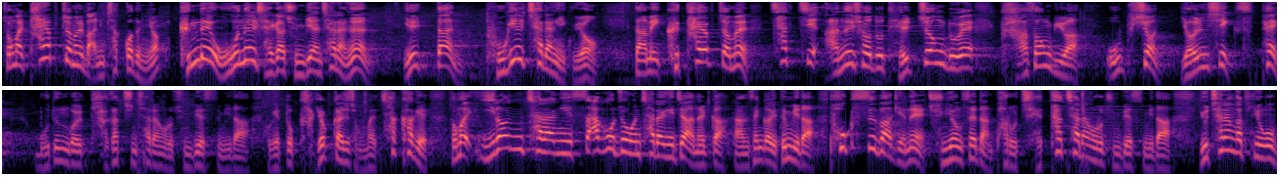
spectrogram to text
정말 타협점을 많이 찾거든요. 근데 오늘 제가 준비한 차량은 일단 독일 차량이고요. 그 다음에 그 타협점을 찾지 않으셔도 될 정도의 가성비와 옵션, 연식, 스펙 모든 걸 다 갖춘 차량으로 준비했습니다. 거기에 또 가격까지 정말 착하게 정말 이런 차량이 싸고 좋은 차량이지 않을까라는 생각이 듭니다. 폭스바겐의 중형 세단 바로 제타 차량으로 준비했습니다. 이 차량 같은 경우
